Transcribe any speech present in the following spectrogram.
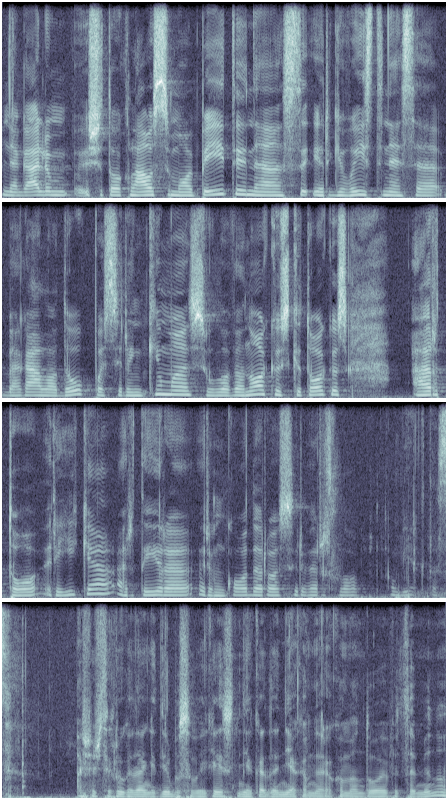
Negalim šito klausimo apeiti, nes irgi vaistinėse be galo daug pasirinkimas, siūlo vienokius, kitokius. Ar to reikia, ar tai yra rinkodaros ir verslo objektas? Aš iš tikrųjų, kadangi dirbu su vaikais, niekada niekam nerekomenduoju vitaminų.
